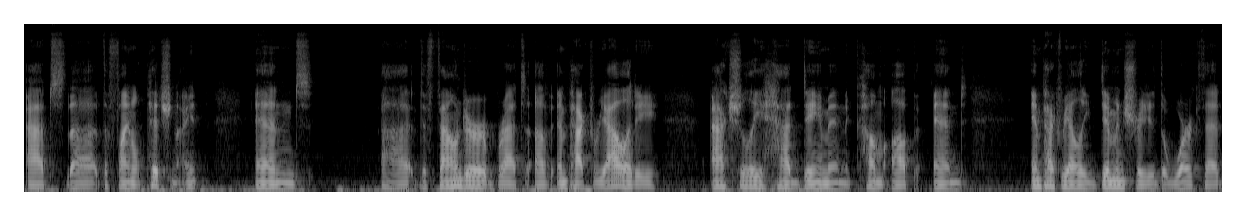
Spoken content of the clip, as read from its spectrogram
at the the final pitch night, and uh, the founder Brett of Impact Reality actually had Damon come up and Impact Reality demonstrated the work that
